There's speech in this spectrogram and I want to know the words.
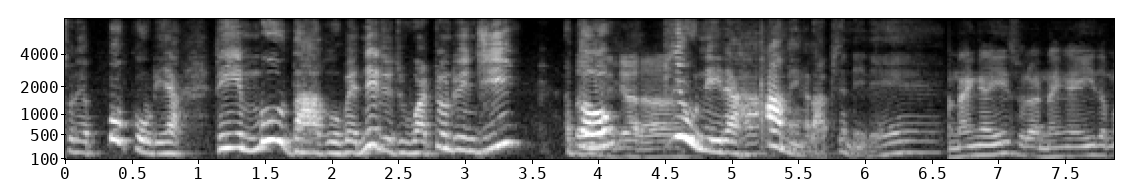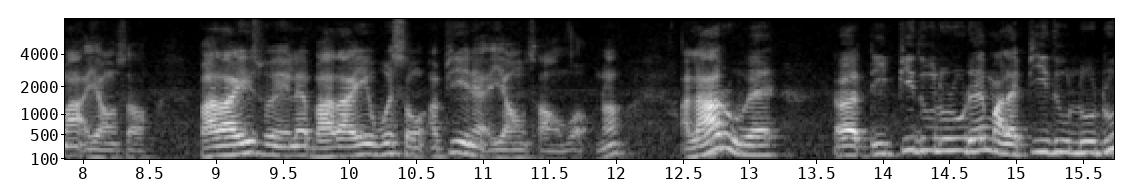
ဆိုတဲ့ပုံကိုယ်တွေကဒီမှုသားကိုပဲနေ့တူကတွင်တွင်ကြီးအတော့ပြုတ်နေတာဟာအမင်္ဂလာဖြစ်နေတယ်နိုင်ငံရေးဆိုတော့နိုင်ငံရေးသမားအယောင်ဆောင်ဘာသာရေးဆိုရင်လည်းဘာသာရေးဝတ်စုံအပြည့်နဲ့အယောင်ဆောင်ပေါ့နော်အလားတူပဲ အဲဒီပြည်သူလူထုထဲမှာလည်းပြည်သူလူထု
